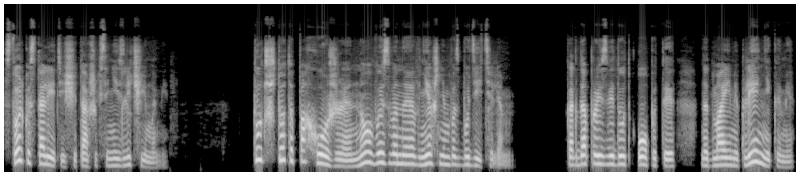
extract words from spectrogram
столько столетий считавшихся неизлечимыми. Тут что-то похожее, но вызванное внешним возбудителем. Когда произведут опыты над моими пленниками,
